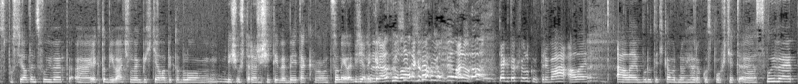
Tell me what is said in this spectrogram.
spustila ten svůj web, jak to bývá, člověk by bych chtěla, aby to bylo, když už teda řeší ty weby, tak co nejlepší a nejkrásnější, tak to, ano, tak to chvilku trvá, ale, ale budu teďka od nového roku spouštět uh, svůj web,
